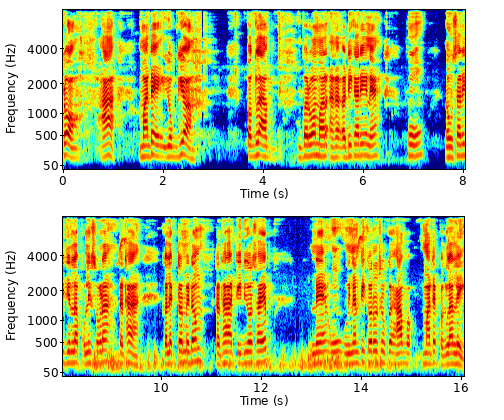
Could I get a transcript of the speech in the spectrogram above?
તો આ માટે યોગ્ય પગલાં ભરવા મારા, અધિકારીને હું નવસારી જિલ્લા પોલીસ વડા તથા કલેક્ટર મેડમ તથા ટીડીઓ સાહેબને હું વિનંતી કરું છું કે આ માટે પગલાં લઈ.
